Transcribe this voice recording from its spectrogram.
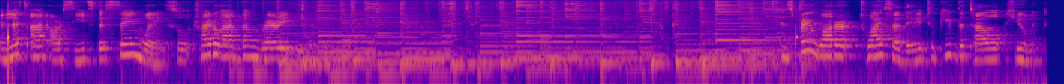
And let's add our seeds the same way, so try to add them very evenly. Spray water twice a day to keep the towel humid.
